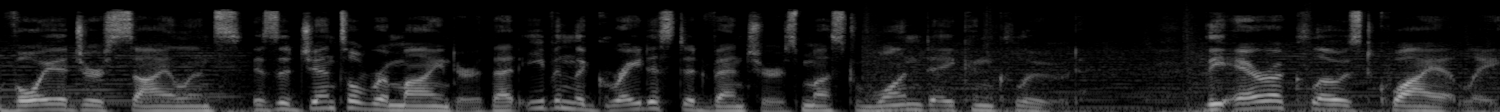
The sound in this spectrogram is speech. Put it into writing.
Voyager's silence is a gentle reminder that even the greatest adventures must one day conclude. The era closed quietly,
